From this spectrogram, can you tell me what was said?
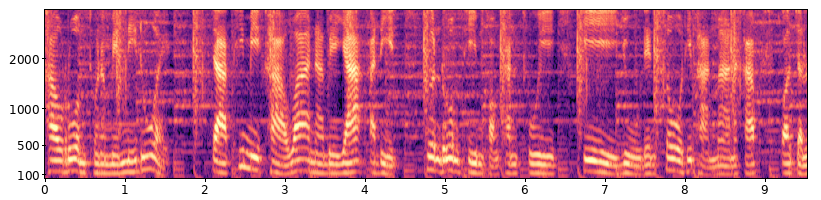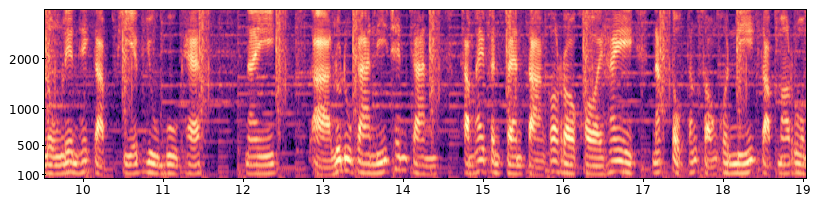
เข้าร่วมทัวร์นาเมนต์นี้ด้วย จากที่มีข่าวว่านาเบยะอดีตเพื่อนร่วมทีมของทันทุยที่อยู่เดนโซที่ผ่านมานะครับ ก็จะลงเล่นให้กับ PFU b u Cat ในฤดูกาลนี้เช่นกันทำให้แฟน ๆ ต่างก็รอคอยให้นักตบทั้งสองคนนี้กลับมารวม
